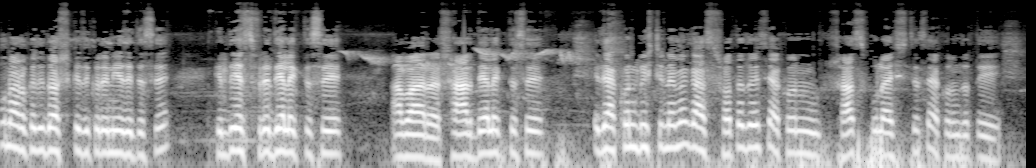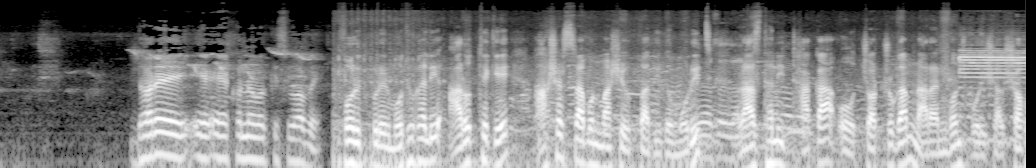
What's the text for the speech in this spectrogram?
পনেরো কেজি দশ কেজি করে নিয়ে যেতেছে কিন্তু স্প্রে দেওয়া লাগতেছে আবার সার দেওয়া লাগতেছে। এই যে এখন বৃষ্টি নেমে গাছ সতেজ হয়েছে এখন শ্বাস ফুল আসতেছে এখন যদি ধরে এখনও কিছু হবে। ফরিদপুরের মধুখালী আড়ত থেকে আষাঢ় শ্রাবণ মাসে উৎপাদিত মরিচ রাজধানী ঢাকা ও চট্টগ্রাম নারায়ণগঞ্জ বরিশাল সহ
